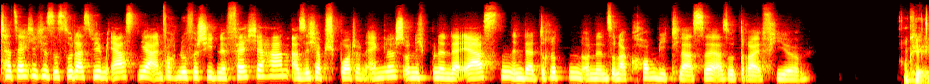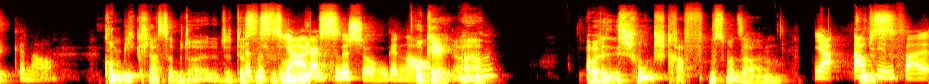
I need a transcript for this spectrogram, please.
Tatsächlich ist es so, dass wir im ersten Jahr einfach nur verschiedene Fächer haben. Also ich habe Sport und Englisch und ich bin in der ersten, in der dritten und in so einer Kombiklasse, also drei, vier. Okay. Genau. Kombiklasse bedeutet, das, das ist, ist so Jahrgangsmischung, genau. Okay, ah. Mhm. Aber das ist schon straff, muss man sagen. Ja, auf Gutes. jeden Fall.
